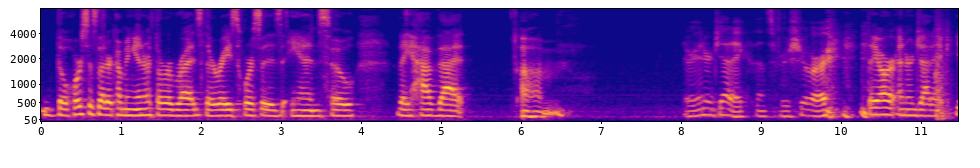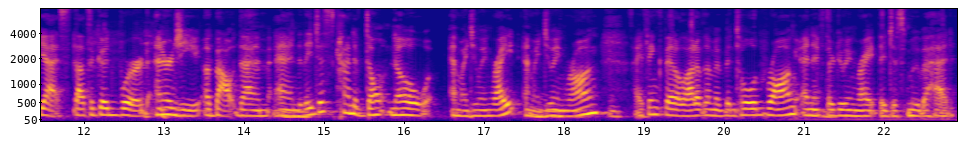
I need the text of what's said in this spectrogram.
the horses that are coming in are thoroughbreds, they're race horses, and so they have that. Um, they're energetic, that's for sure. they are energetic. Yes, that's a good word. Energy about them. Mm-hmm. And they just kind of don't know am I doing right? Am I doing mm-hmm. wrong? Mm-hmm. I think that a lot of them have been told wrong. And if they're doing right, they just move ahead.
